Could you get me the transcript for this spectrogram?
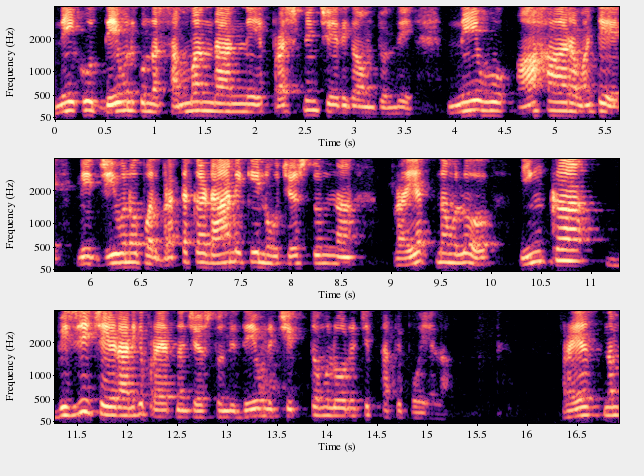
నీకు దేవునికి ఉన్న సంబంధాన్ని ప్రశ్నించేదిగా ఉంటుంది. నీవు ఆహారం అంటే నీ జీవనోపాధి బ్రతకడానికి నువ్వు చేస్తున్న ప్రయత్నంలో ఇంకా బిజీ చేయడానికి ప్రయత్నం చేస్తుంది. దేవుని చిత్తములో నుంచి తప్పిపోయేలా. ప్రయత్నం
